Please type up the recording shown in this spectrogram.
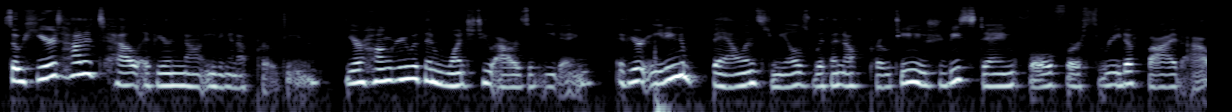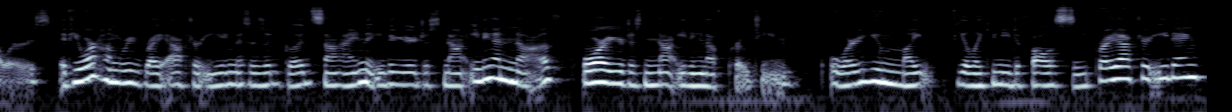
So, here's how to tell if you're not eating enough protein. You're hungry within one to two hours of eating. If you're eating balanced meals with enough protein, you should be staying full for three to five hours. If you are hungry right after eating, this is a good sign that either you're just not eating enough or you're just not eating enough protein. Or you might feel like you need to fall asleep right after eating.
